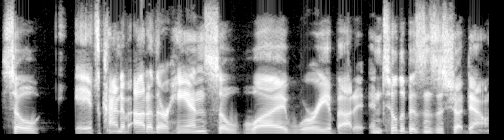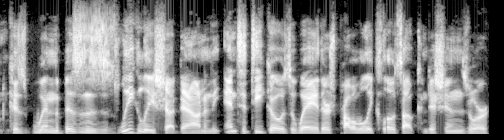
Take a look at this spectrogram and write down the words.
So it's kind of out of their hands. So why worry about it until the business is shut down? Because when the business is legally shut down and the entity goes away, there's probably closeout conditions or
